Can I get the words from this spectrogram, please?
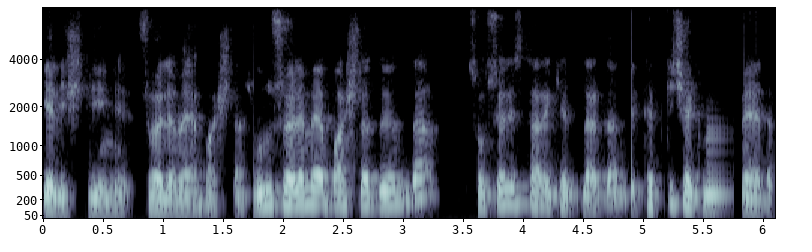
geliştiğini söylemeye başlar. Bunu söylemeye başladığında sosyalist hareketlerden tepki çekmeye de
